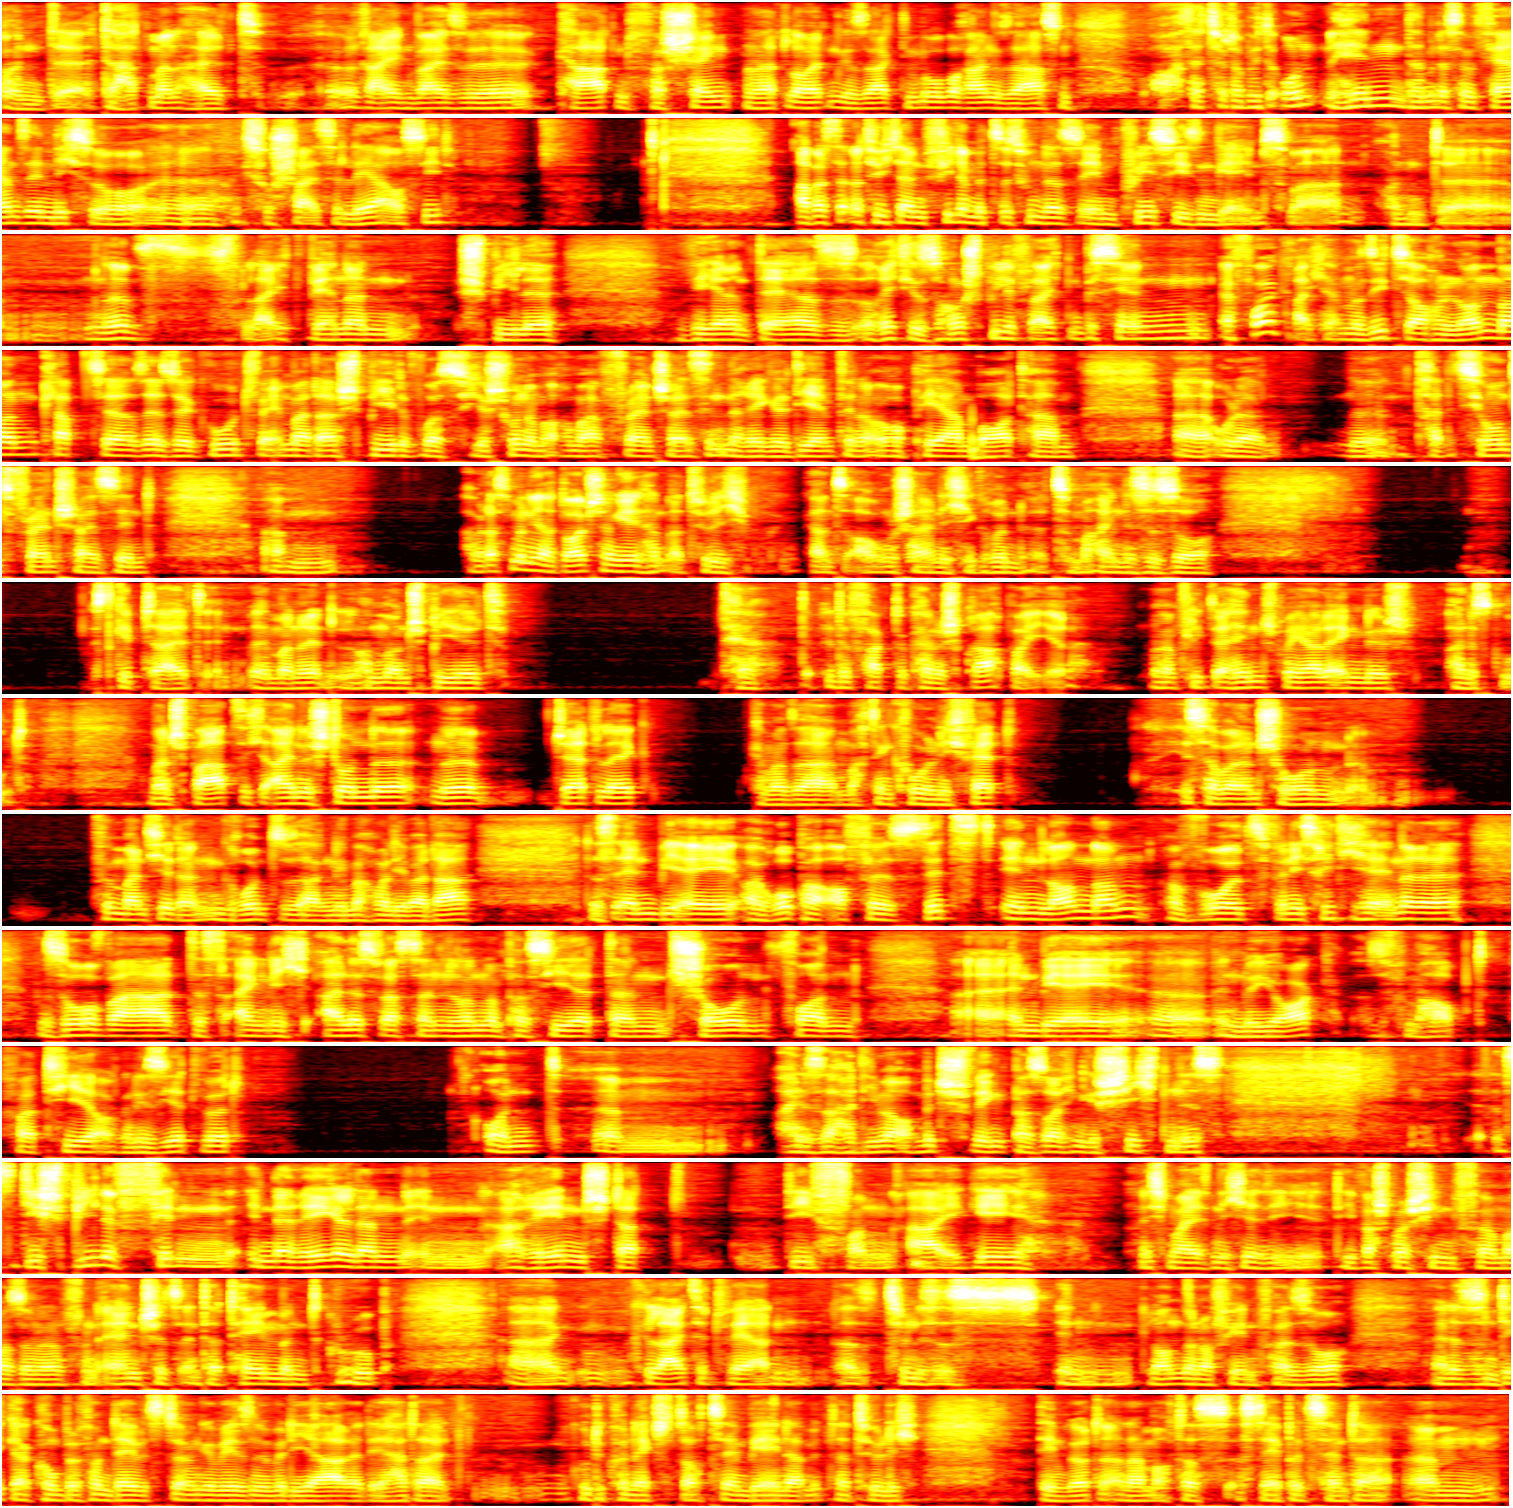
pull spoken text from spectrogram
Und äh, da hat man halt äh, reihenweise Karten verschenkt und hat Leuten gesagt, die im Oberrang saßen, oh, setzt doch bitte unten hin, damit das im Fernsehen nicht so, äh, nicht so scheiße leer aussieht. Aber es hat natürlich dann viel damit zu tun, dass es eben Preseason-Games waren. Und ähm, ne, vielleicht wären dann Spiele während der richtigen Saisonspiele vielleicht ein bisschen erfolgreicher. Man sieht es ja auch in London, klappt es ja sehr, sehr gut, wer immer da spielt, wo es hier schon immer auch immer Franchise sind, in der Regel, die entweder Europäer an Bord haben äh, oder eine Traditionsfranchise sind. Ähm, aber dass man nach Deutschland geht, hat natürlich ganz augenscheinliche Gründe. Zum einen ist es so, es gibt halt, wenn man in London spielt, ja, de facto keine Sprachbarriere. Man fliegt dahin, spricht alle Englisch, alles gut. Man spart sich eine Stunde, ne, Jetlag, kann man sagen, macht den Kohl nicht fett, ist aber dann schon ähm, für manche dann ein Grund zu sagen, die machen wir lieber da. Das NBA Europa Office sitzt in London, obwohl es, wenn ich es richtig erinnere, so war, dass eigentlich alles, was dann in London passiert, dann schon von äh, NBA äh, in New York, also vom Hauptquartier organisiert wird. Und ähm, eine Sache, die mir auch mitschwingt bei solchen Geschichten ist, also die Spiele finden in der Regel dann in Arenen statt, die von AEG ich meine jetzt nicht hier die, die Waschmaschinenfirma, sondern von Anschutz Entertainment Group äh, geleitet werden. Also zumindest ist es in London auf jeden Fall so. Äh, das ist ein dicker Kumpel von David Stern gewesen über die Jahre. Der hat halt gute Connections auch zur NBA damit natürlich. Dem gehört dann auch das Staples Center. Ähm,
